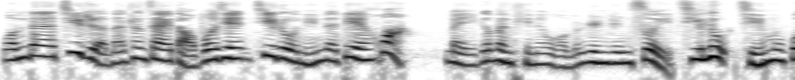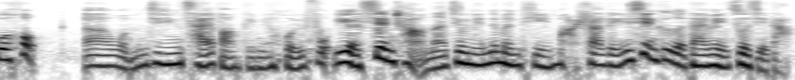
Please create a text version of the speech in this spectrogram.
我们的记者呢，正在导播间记录您的电话，每一个问题呢，我们认真做以记录。节目过后，呃，我们进行采访，给您回复。也有现场呢，就您的问题，马上连线各个单位做解答。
